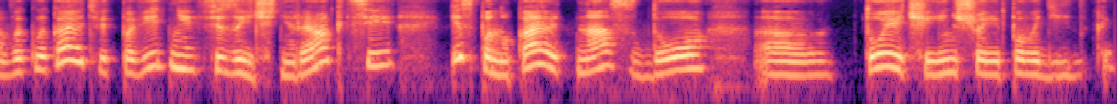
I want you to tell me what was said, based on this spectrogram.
викликають відповідні фізичні реакції і спонукають нас до е, тої чи іншої поведінки.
